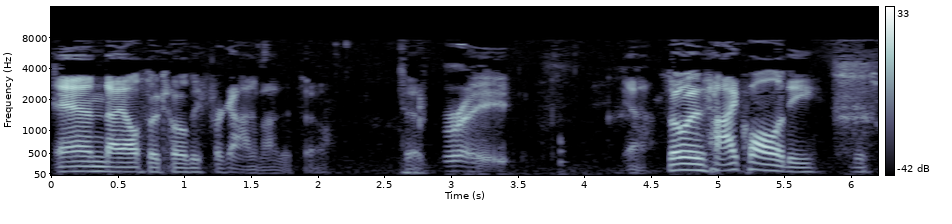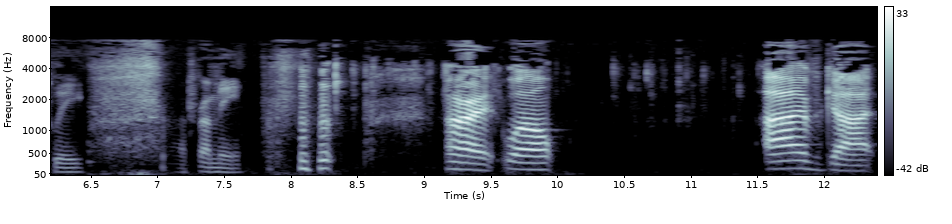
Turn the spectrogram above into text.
And I also totally forgot about it. So Great. yeah, so it was high quality this week uh, from me. All right. Well, I've got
